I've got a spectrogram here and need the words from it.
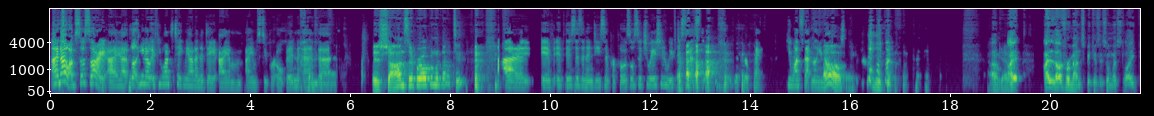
I know. I'm so sorry. I uh, well, you know, if you want to take me out on a date, I am I am super open and. Uh, is Sean super open with that too? uh, if if this is an indecent proposal situation, we've discussed it. okay. He wants that million dollars. Oh, okay. um, I I love romance because it's almost like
